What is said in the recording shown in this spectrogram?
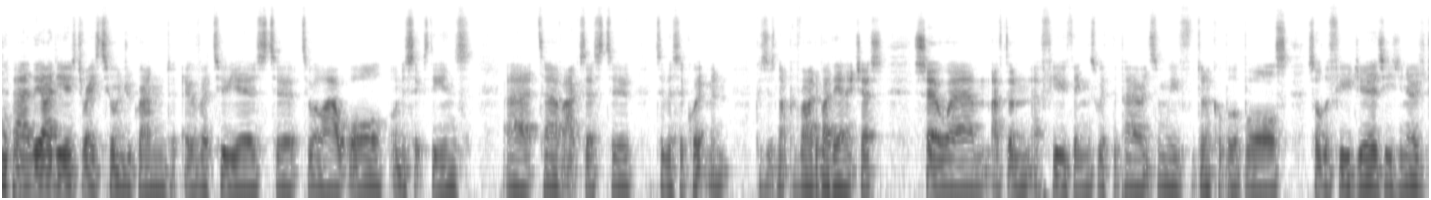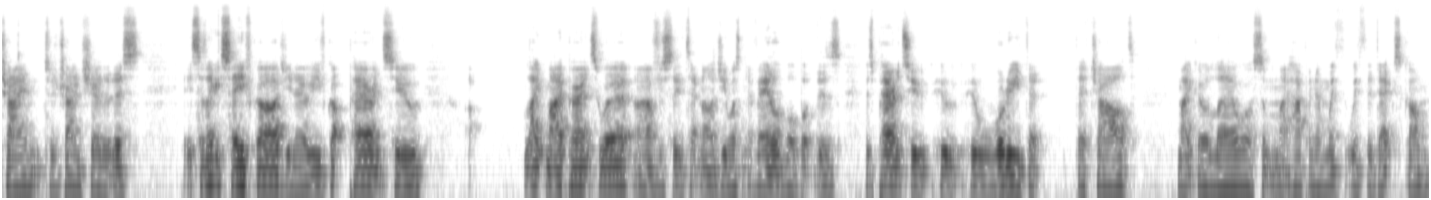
Okay. Uh, the idea is to raise 200 grand over two years to, to allow all under 16s uh, to have access to, to this equipment because it's not provided by the NHS. So um, I've done a few things with the parents and we've done a couple of balls, sold a few jerseys, you know, to try and to try and show that this it's like a safeguard. You know, you've got parents who. Like my parents were, obviously the technology wasn't available, but there's there's parents who, who, who worried that their child might go low or something might happen. And with, with the Dexcom,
